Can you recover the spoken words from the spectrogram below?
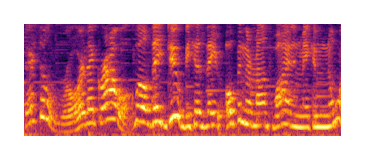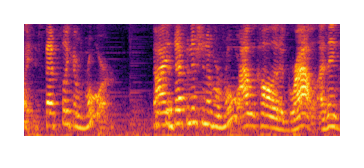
Bears don't roar, they growl. Well, they do because they open their mouth wide and make a noise. That's like a roar. That's I- the definition of a roar. I would call it a growl. I think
